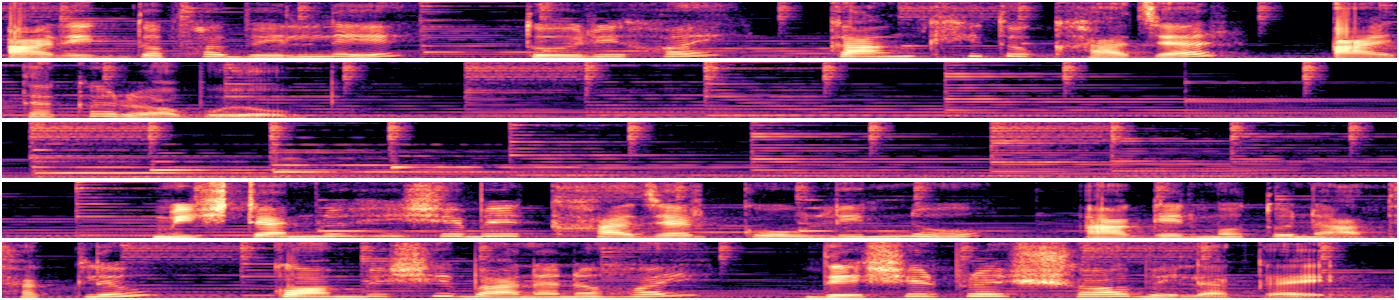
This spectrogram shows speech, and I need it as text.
আরেক দফা বেললে তৈরি হয় কাঙ্ক্ষিত খাজার আয়তাকার অবয়ব। মিষ্টান্ন হিসেবে খাজার কৌলিন্য আগের মতো না থাকলেও কম বেশি বানানো হয় দেশের প্রায় সব এলাকায়।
